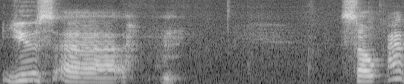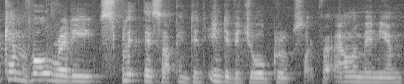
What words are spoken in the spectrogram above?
use uh. So ArtCam have already split this up into individual groups like for aluminium?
